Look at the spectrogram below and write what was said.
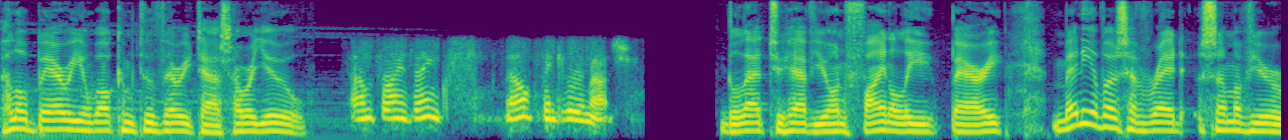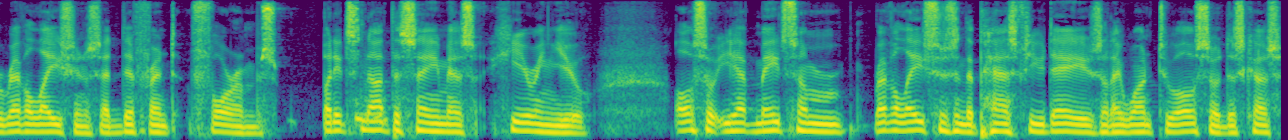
Hello, Barry, and welcome to Veritas. How are you? I'm fine, thanks. No, thank you very much. Glad to have you on finally, Barry. Many of us have read some of your revelations at different forums, but it's not mm-hmm. the same as hearing you. Also, you have made some revelations in the past few days that I want to also discuss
